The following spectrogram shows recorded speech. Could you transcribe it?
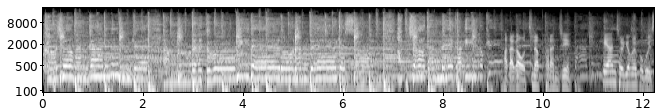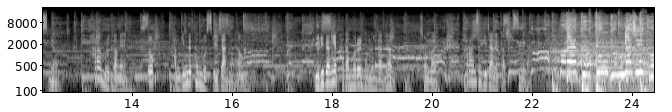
커져만 가는 게 아무래도 이대로는 안 되겠어 어쩌다 내가 이렇게 바다가 어찌나 파란지 해안 절경을 보고 있으면 파란 물감에 쏙 담긴 듯한 모습이지 않나요? 유리병에 바닷물을 담는다면 정말 파란색이지 않을까 싶습니다. 궁금해지고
